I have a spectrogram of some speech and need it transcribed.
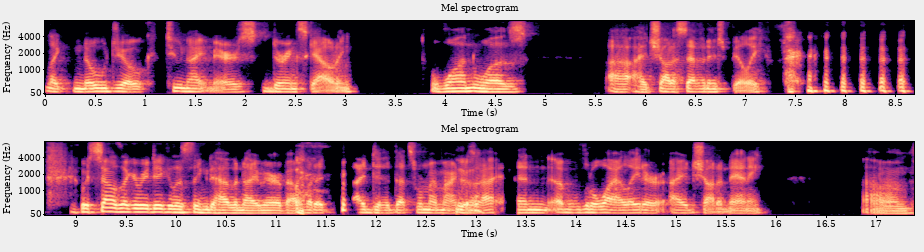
like no joke, two nightmares during scouting. One was uh, I had shot a seven inch Billy, which sounds like a ridiculous thing to have a nightmare about, but it, I did. That's where my mind yeah. was at. And a little while later, I had shot a nanny. Um,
